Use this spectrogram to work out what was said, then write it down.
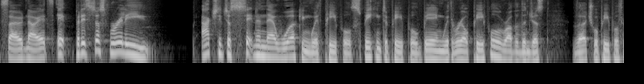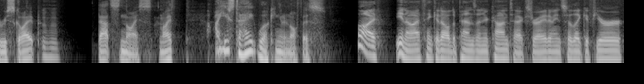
So no, it's it, but it's just really actually just sitting in there working with people, speaking to people, being with real people rather than just virtual people through Skype. Mm-hmm. That's nice, and I I used to hate working in an office. Well, I you know I think it all depends on your context, right? I mean, so like if you're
